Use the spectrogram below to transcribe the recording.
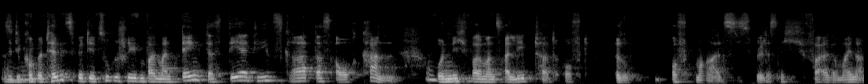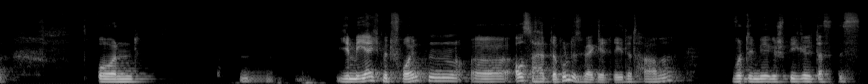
Also die mhm. Kompetenz wird dir zugeschrieben, weil man denkt, dass der Dienstgrad das auch kann und mhm. nicht, weil man es erlebt hat oft. Also oftmals, ich will das nicht verallgemeinern. Und je mehr ich mit Freunden äh, außerhalb der Bundeswehr geredet habe, wurde mir gespiegelt, dass es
